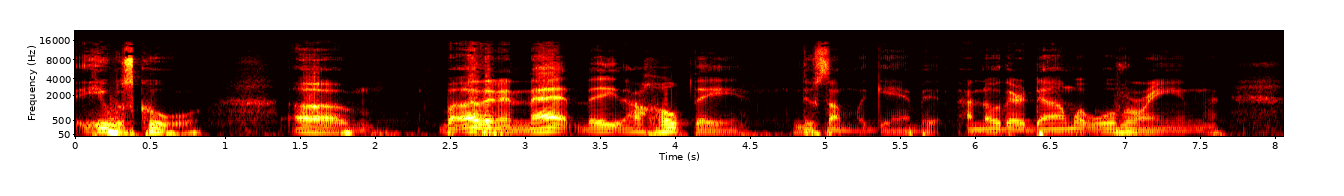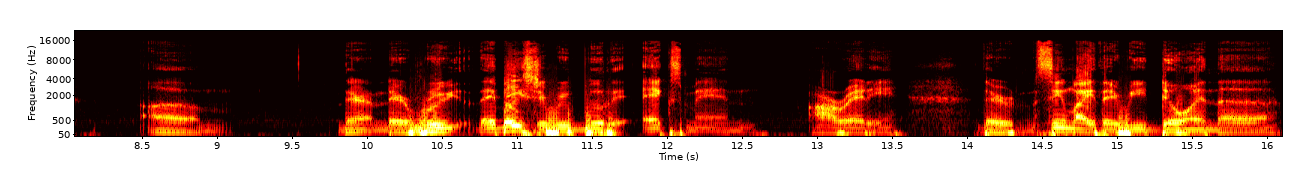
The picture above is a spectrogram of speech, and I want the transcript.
He was cool. Um, but other than that, they I hope they do something with Gambit. I know they're done with Wolverine. Um, they're they're re, they basically rebooted X Men already. They seem like they're redoing the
